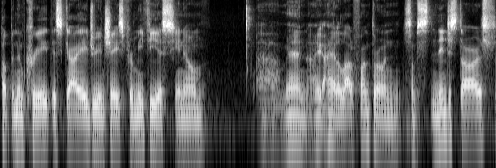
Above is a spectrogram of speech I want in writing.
helping them create this guy Adrian Chase Prometheus, you know. Oh man, I, I, had a lot of fun throwing some ninja stars,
